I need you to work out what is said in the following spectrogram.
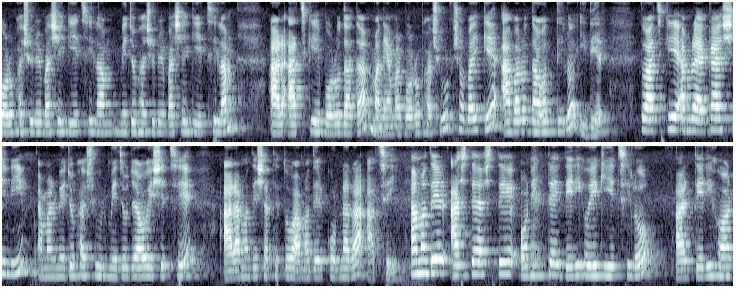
বড় ভাসুরের বাসায় গিয়েছিলাম, মেজো ভাসুরের বাসায় গিয়েছিলাম, আর আজকে বড় দাদা মানে আমার বড় ভাসুর, সবাইকে আবারও দাওয়াত দিল ঈদের। তো আজকে আমরা একা আসিনি। আমার মেজো ভাসুর মেজো যাও এসেছে, আর আমাদের সাথে তো আমাদের কন্যারা আছেই। আমাদের আসতে আসতে অনেকটাই দেরি হয়ে গিয়েছিল, আর দেরি হওয়ার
